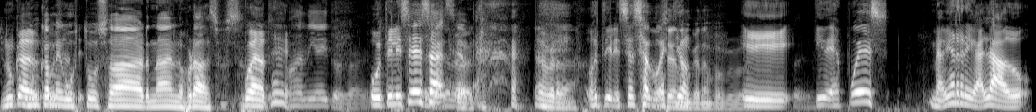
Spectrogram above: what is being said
Nunca- nunca, me gustó usar nada en los brazos. bueno, te- utilicé esa, es verdad. Es verdad. utilicé esa cuestión. nunca tampoco, y, y después me habían regalado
